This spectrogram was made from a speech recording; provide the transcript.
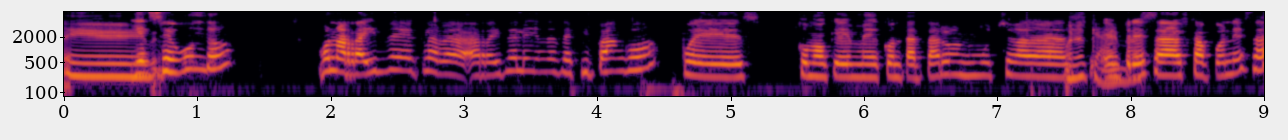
eh, Y el segundo, bueno, a raíz de, claro, a raíz de Leyendas de Zipango, pues como que me contactaron muchas Bueno, que además- empresas japonesas.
